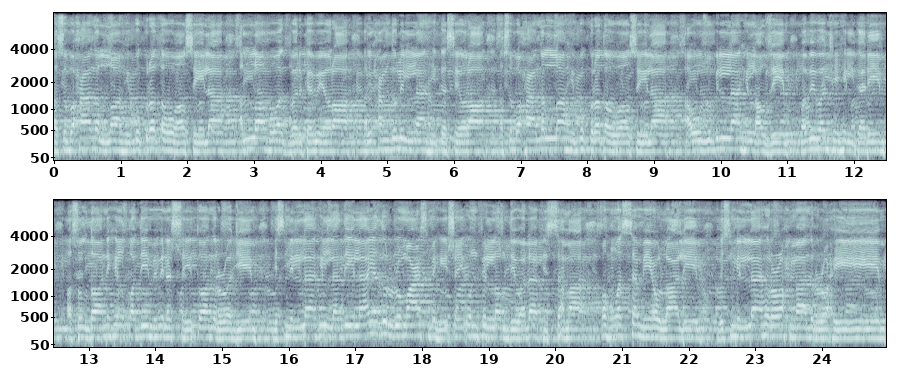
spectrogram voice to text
وسبحان الله بكرة وأصيلا الله أكبر كبيرا الحمد لله كثيرا وسبحان الله بكرة وأصيلا أعوذ بالله العظيم وبوجهه الكريم وسلطانه القديم من الشيطان الرجيم. بسم الله الذي لا يضر مع اسمه شيء في الأرض ولا في السماء وهو السميع العليم. بسم الله الرحمن الرحيم.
